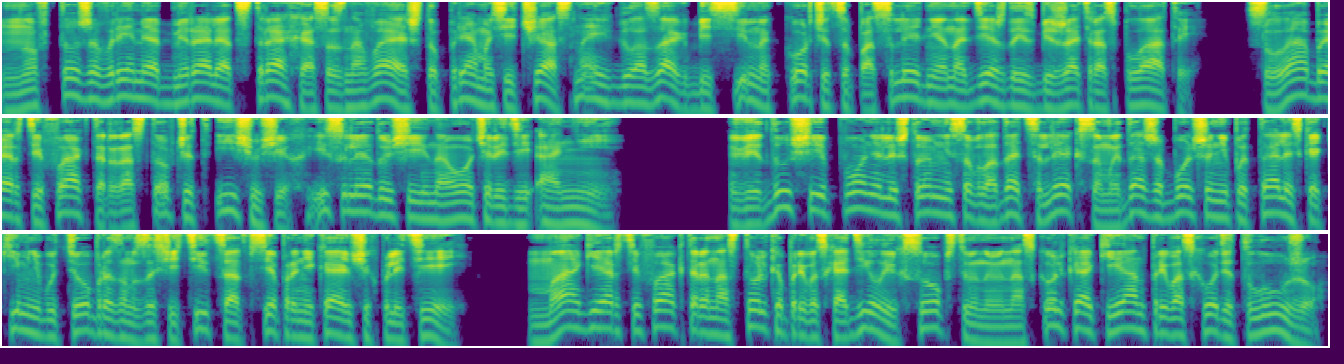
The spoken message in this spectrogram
но в то же время обмирали от страха, осознавая, что прямо сейчас на их глазах бессильно корчится последняя надежда избежать расплаты. Слабый артефактор растопчет ищущих, и следующие на очереди они. Ведущие поняли, что им не совладать с Лексом, и даже больше не пытались каким-нибудь образом защититься от всепроникающих плетей. Магия артефактора настолько превосходила их собственную, насколько океан превосходит лужу.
